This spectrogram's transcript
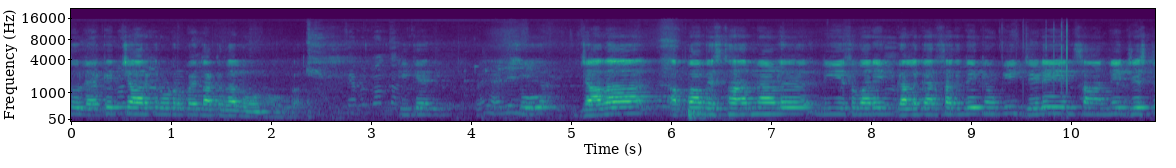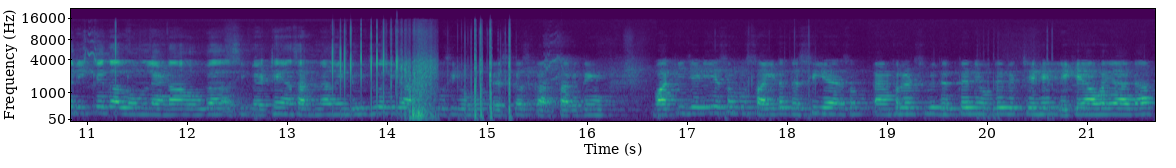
ਤੋਂ ਲੈ ਕੇ 4 ਕਰੋੜ ਰੁਪਏ ਤੱਕ ਦਾ ਲੋਨ ਹੋਊਗਾ। ਠੀਕ ਹੈ ਜੀ। ਸੋ ਜ਼ਿਆਦਾ ਆਪਾਂ ਵਿਸਥਾਰ ਨਾਲ ਨਹੀਂ ਇਸ ਬਾਰੇ ਗੱਲ ਕਰ ਸਕਦੇ, ਕਿਉਂਕਿ ਜਿਹੜੇ ਇਨਸਾਨ ਨੇ ਜਿਸ ਤਰੀਕੇ ਦਾ ਲੋਨ ਲੈਣਾ ਹੋਊਗਾ, ਅਸੀਂ ਬੈਠੇ ਆ ਸਾਡੇ ਨਾਲ ਇੰਡੀਵਿਜੂਅਲੀ ਆ ਕੇ ਤੁਸੀਂ ਉਹ ਡਿਸਕਸ ਕਰ ਸਕਦੇ ਹੋ। ਬਾਕੀ ਜਿਹੜੀ ਇਹ ਤੁਹਾਨੂੰ ਸਾਈਟ ਦੱਸੀ ਹੈ, ਤੁਹਾਨੂੰ ਪੈਂਫਲੇਟਸ ਵੀ ਦਿੱਤੇ ਨੇ, ਉਹਦੇ ਵਿੱਚ ਇਹ ਲਿਖਿਆ ਹੋਇਆ ਹੈਗਾ,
